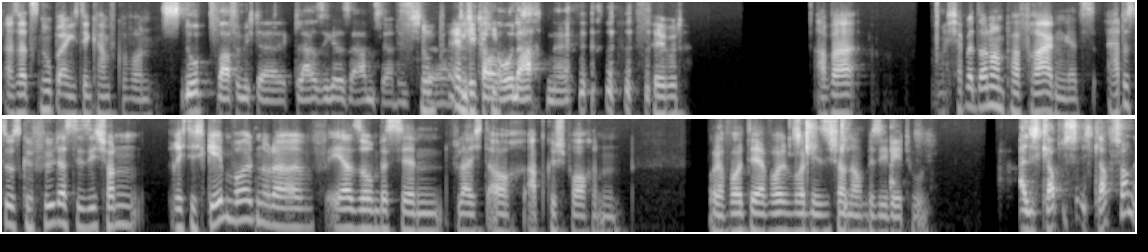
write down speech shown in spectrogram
Also hat Snoop eigentlich den Kampf gewonnen? Snoop war für mich der klare Sieger des Abends, ja. Ich, Snoop äh, MVP. ohne achten. Ne? Sehr gut. Aber ich habe jetzt auch noch ein paar Fragen jetzt. Hattest du das Gefühl, dass sie sich schon richtig geben wollten oder eher so ein bisschen vielleicht auch abgesprochen? Oder wollte, wollten die sich schon noch ein bisschen wehtun? Also ich glaube ich glaub schon.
